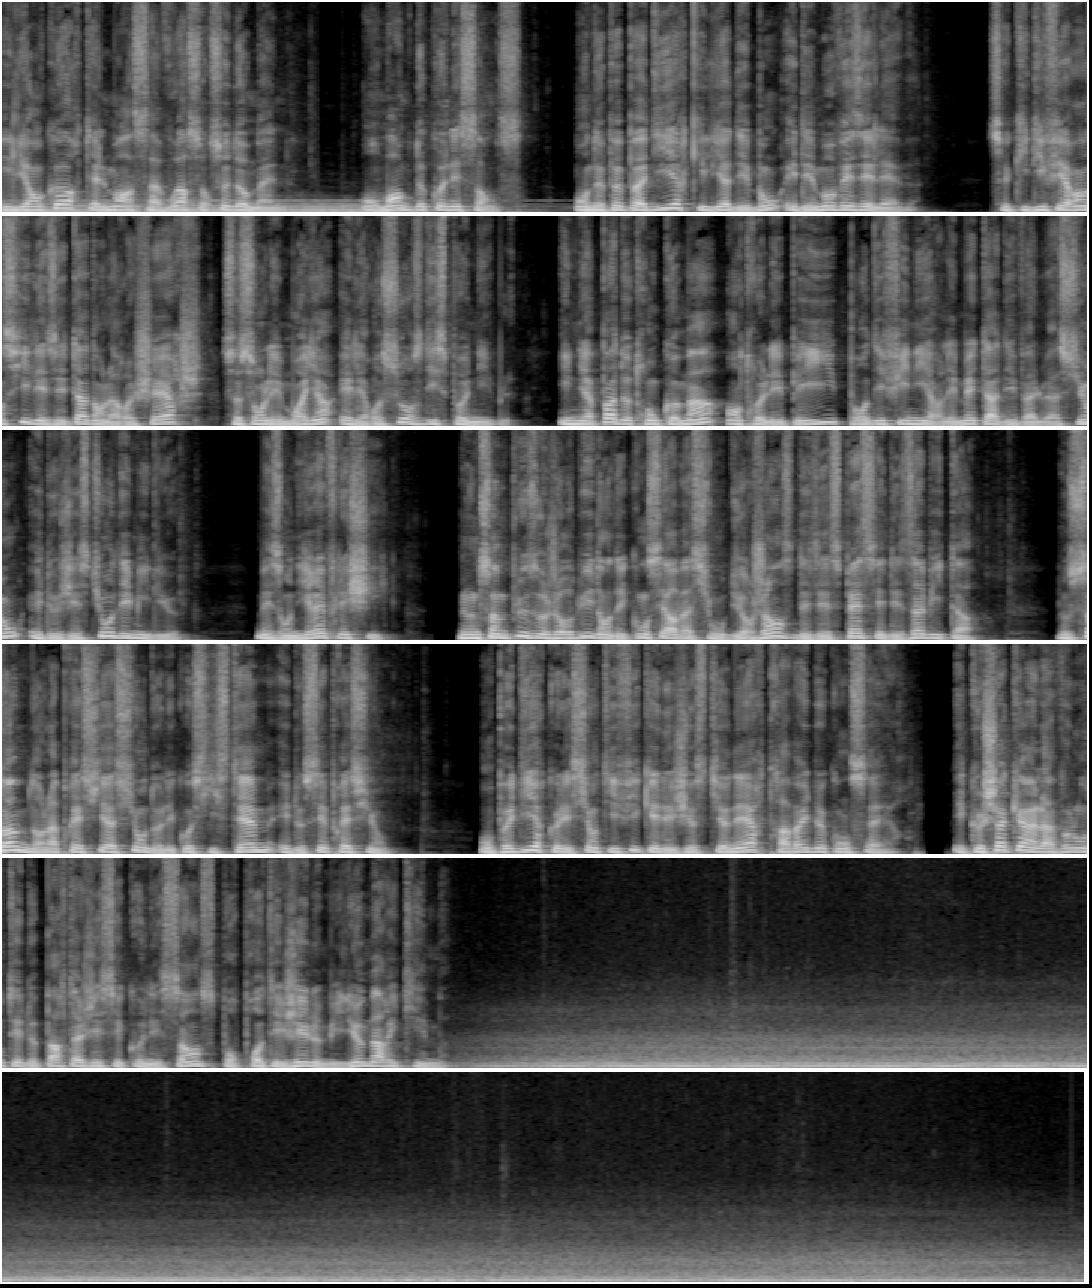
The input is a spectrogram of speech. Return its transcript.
Il y a encore tellement à savoir sur ce domaine. On manque de connaissances. On ne peut pas dire qu'il y a des bons et des mauvais élèves. Ce qui différencie les États dans la recherche, ce sont les moyens et les ressources disponibles. Il n'y a pas de tronc commun entre les pays pour définir les méthodes d'évaluation et de gestion des milieux. Mais on y réfléchit. Nous ne sommes plus aujourd'hui dans des conservations d'urgence des espèces et des habitats. Nous sommes dans l'appréciation de l'écosystème et de ses pressions on peut dire que les scientifiques et les gestionnaires travaillent de concert, et que chacun a la volonté de partager ses connaissances pour protéger le milieu maritime.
